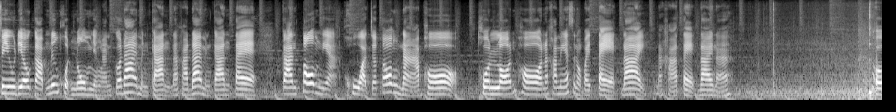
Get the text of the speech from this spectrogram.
ฟิลเดียวกับนึ่งขวดนมอย่างนั้นก็ได้เหมือนกันนะคะ ได้เหมือนกันแต่การต้มเนี่ยขวดจะต้องหนาพอ ทนร้อนพอนะคะ ไม่งั้นส่ลงไปแตกได้นะคะ แตกได้นะ โอ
